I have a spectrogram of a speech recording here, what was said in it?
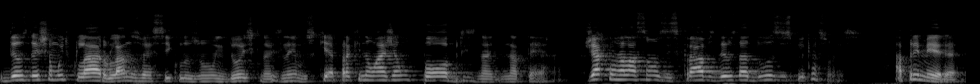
Deus deixa muito claro lá nos versículos 1 e 2 que nós lemos que é para que não hajam pobres na, na terra. Já com relação aos escravos, Deus dá duas explicações. A primeira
